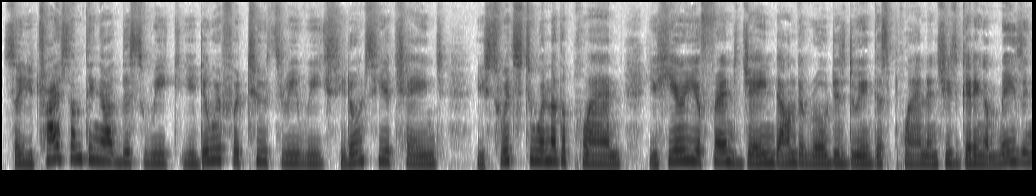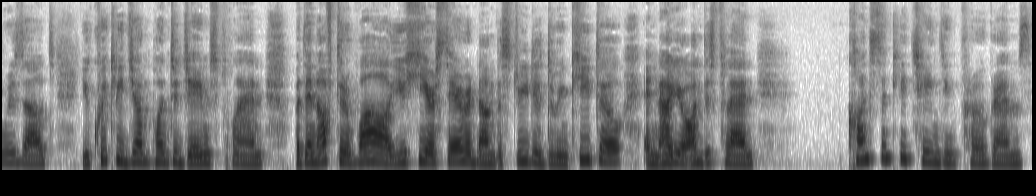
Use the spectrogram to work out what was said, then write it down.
So you try something out this week, you do it for two, three weeks, you don't see a change, you switch to another plan, you hear your friend Jane down the road is doing this plan and she's getting amazing results, you quickly jump onto James' plan, but then after a while you hear Sarah down the street is doing keto and now you're on this plan. Constantly changing programs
